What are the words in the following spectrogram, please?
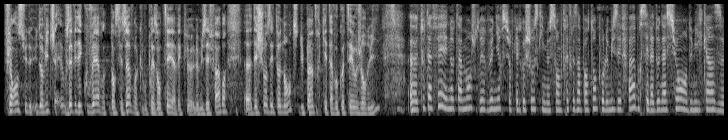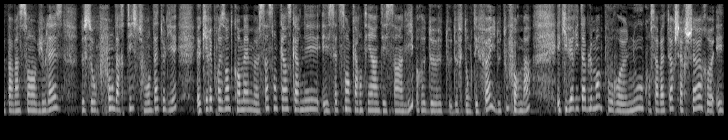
Florence Ud- Udovic, vous avez découvert dans ces œuvres que vous présentez avec le, le musée Fabre euh, des choses étonnantes du peintre qui est à vos côtés aujourd'hui? Euh, tout à fait, et notamment, je voudrais revenir sur quelque chose qui me semble très très important pour le musée Fabre, c'est la donation en 2015 par Vincent Violez de son fonds d'artistes, fonds d'atelier, euh, qui représente quand même 515 carnets et 741 dessins libres, de, donc des feuilles de tout format, et qui véritablement pour euh, nous, conservateurs, chercheurs, euh, est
